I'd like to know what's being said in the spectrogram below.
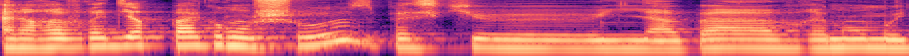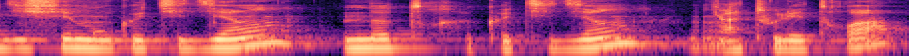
Alors à vrai dire, pas grand-chose, parce qu'il n'a pas vraiment modifié mon quotidien, notre quotidien, à tous les trois.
